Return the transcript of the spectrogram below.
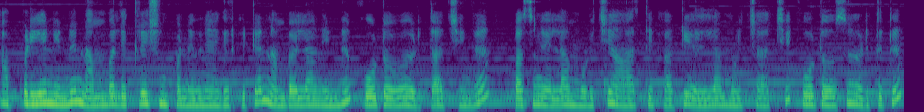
அப்படியே நின்று நம்ம டெக்கரேஷன் பண்ண விநாயகர்கிட்ட நம்ம எல்லாம் நின்று ஃபோட்டோவும் எடுத்தாச்சுங்க. பசங்க எல்லாம் முடித்து ஆர்த்தி காட்டி எல்லாம் முடிச்சாச்சு. ஃபோட்டோஸும் எடுத்துட்டு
